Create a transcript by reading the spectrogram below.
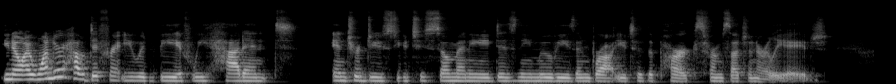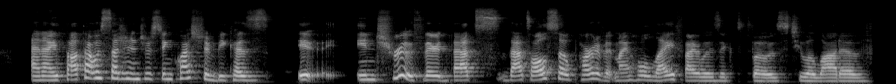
You know, I wonder how different you would be if we hadn't introduced you to so many Disney movies and brought you to the parks from such an early age. And I thought that was such an interesting question because it in truth there that's that's also part of it. My whole life I was exposed to a lot of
